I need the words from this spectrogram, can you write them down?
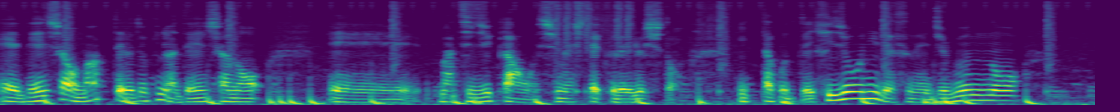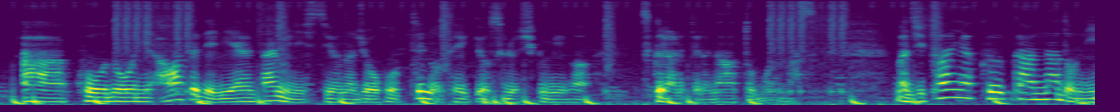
えー、電車を待ってる時には電車の、えー、待ち時間を示してくれるしといったことで非常にですね自分のあ行動に合わせてリアルタイムに必要な情報っていうのを提供する仕組みが作られてるなと思います。まあ、時間や空間などに、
